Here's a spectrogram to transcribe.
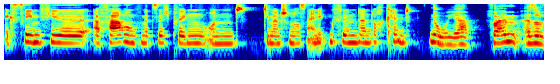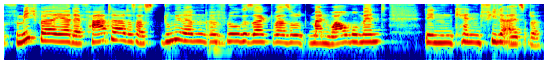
extrem viel Erfahrung mit sich bringen und die man schon aus einigen Filmen dann doch kennt. No, ja. Vor allem, also für mich war ja der Vater, das hast du mir dann, äh, Flo, gesagt, war so mein Wow-Moment. Den kennen viele als, oder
